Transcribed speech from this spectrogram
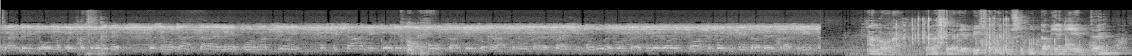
grande ritorno questo. Se volete possiamo già dare le formazioni ufficiali con il okay. Che giocherà con un difesa da destra a sinistra allora della serie visto che non si butta via niente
